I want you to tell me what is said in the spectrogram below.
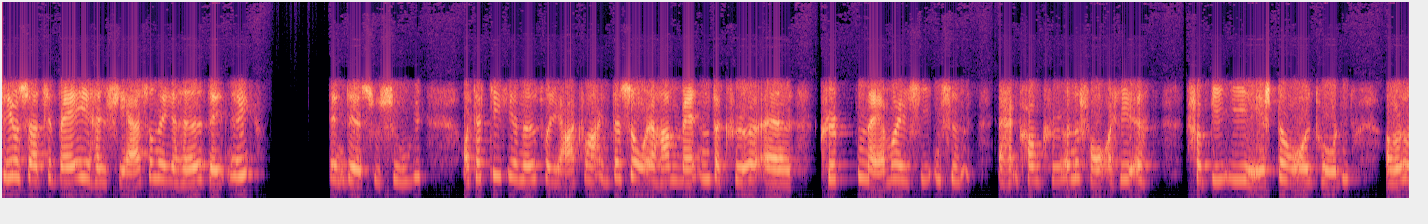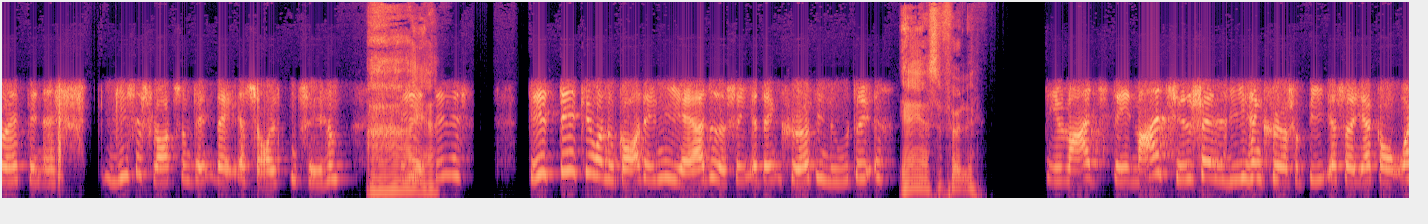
det er jo så tilbage i 70'erne, jeg havde den, ikke? Den der Suzuki. Og der gik jeg ned på jagtvejen. Der så jeg ham manden, der kører, uh, købte den af mig i sin tid. At han kom kørende for her forbi i efteråret på den. Og ved du hvad, den er lige så flot som den dag, jeg solgte den til ham. Ah, det, ja. det, det, det gjorde nu godt inde i hjertet at se, at den kørte endnu der. Ja, ja, selvfølgelig. Det er, meget, det er et meget tilfælde lige, han kører forbi, og så jeg går over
